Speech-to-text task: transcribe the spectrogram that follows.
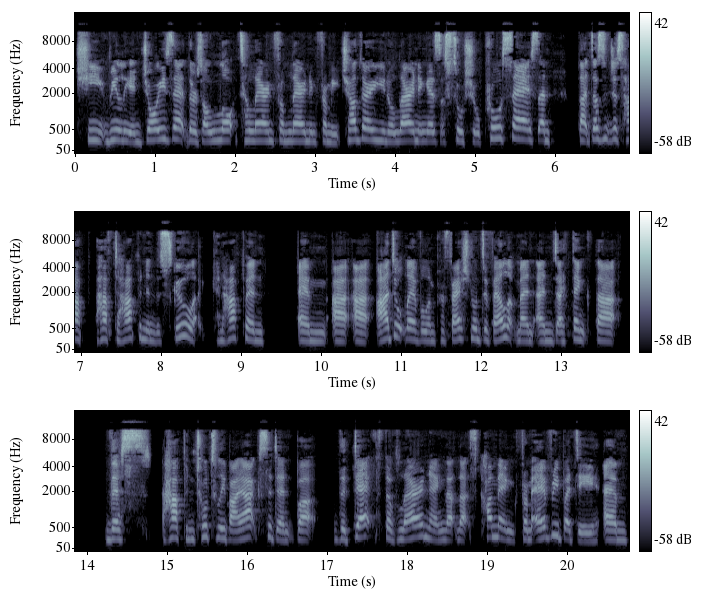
she really enjoys it. There's a lot to learn from learning from each other. You know, learning is a social process and that doesn't just ha- have to happen in the school. It can happen um, at, at adult level and professional development. And I think that this happened totally by accident, but the depth of learning that that's coming from everybody um,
